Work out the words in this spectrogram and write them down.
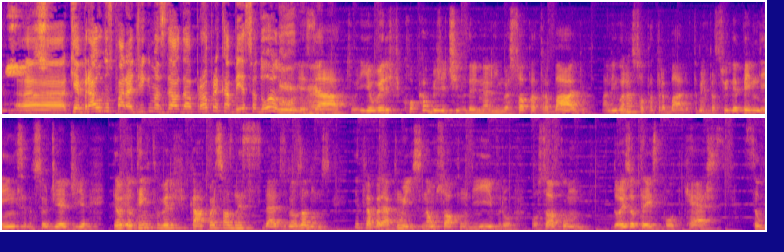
uh, quebrar alguns paradigmas da, da, própria cabeça do aluno. Né? Exato. Né? E eu verifico qual é o objetivo dele na língua. É só para trabalho? A língua não é só para trabalho, também para sua independência, no seu dia a dia. Então eu tento verificar quais são as necessidades dos meus alunos e trabalhar com isso, não só com livro ou só com dois ou três podcasts são,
